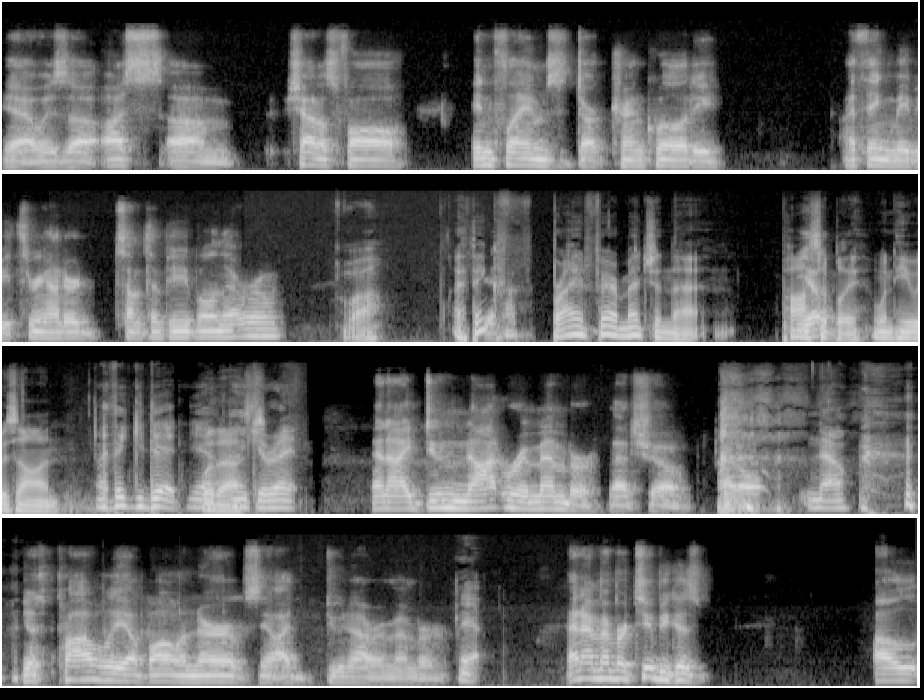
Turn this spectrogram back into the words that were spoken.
Yeah. It was uh, us, um, Shadows Fall, In Flames, Dark Tranquillity, I think maybe 300 something people in that room. Wow. I think Yeah. Brian Fair mentioned that possibly when he was on. I think you did. Yeah, With I us. think you're right. And I do not remember that show at all. No. Just probably a ball of nerves. You know, I do not remember. Yeah. And I remember too because a,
